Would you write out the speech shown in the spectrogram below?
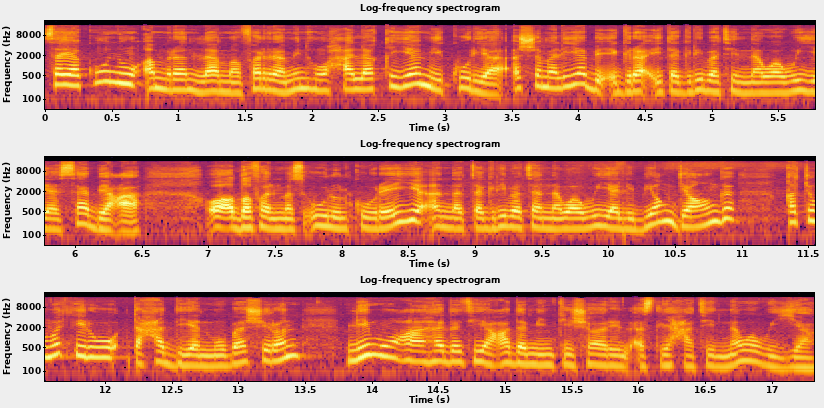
سيكون أمرا لا مفر منه حال قيام كوريا الشمالية بإجراء تجربة نووية سابعة. وأضاف المسؤول الكوري أن التجربة النووية لبيونغ يونغ قد تمثل تحديا مباشرا لمعاهدة عدم انتشار الأسلحة النووية.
